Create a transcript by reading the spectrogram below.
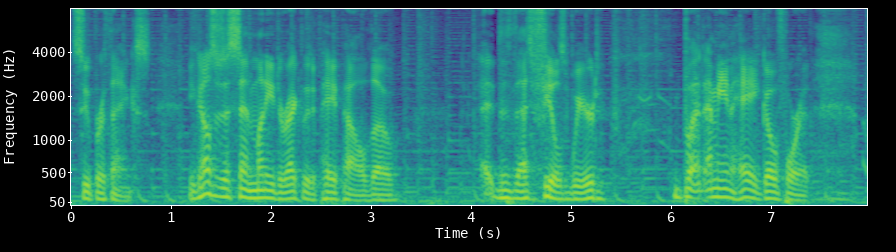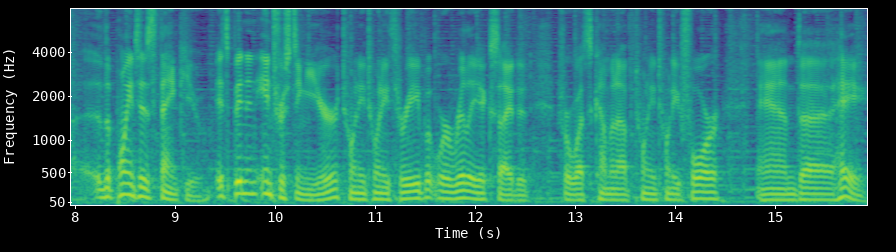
super thanks. You can also just send money directly to PayPal, though. Uh, that feels weird. But I mean, hey, go for it. Uh, the point is, thank you. It's been an interesting year, 2023, but we're really excited for what's coming up 2024. And uh, hey,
